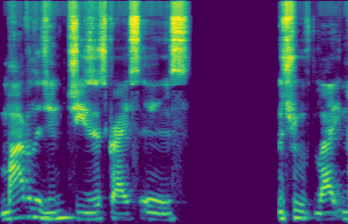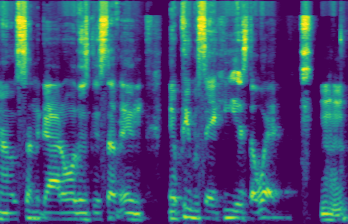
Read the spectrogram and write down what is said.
my religion, Jesus Christ, is the truth, light, you know, Son of God, all this good stuff. And you know, people say He is the way. Mm-hmm.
